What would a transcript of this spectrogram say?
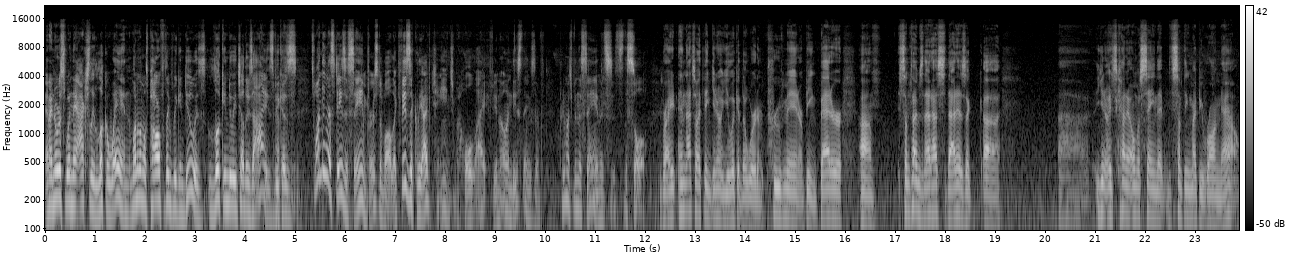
And I notice when they actually look away. And one of the most powerful things we can do is look into each other's eyes because it's one thing that stays the same. First of all, like physically, I've changed my whole life, you know, and these things have pretty much been the same. It's it's the soul. right? And that's why I think you know you look at the word improvement or being better. Um, sometimes that has that has a uh, uh, you know it's kind of almost saying that something might be wrong now.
